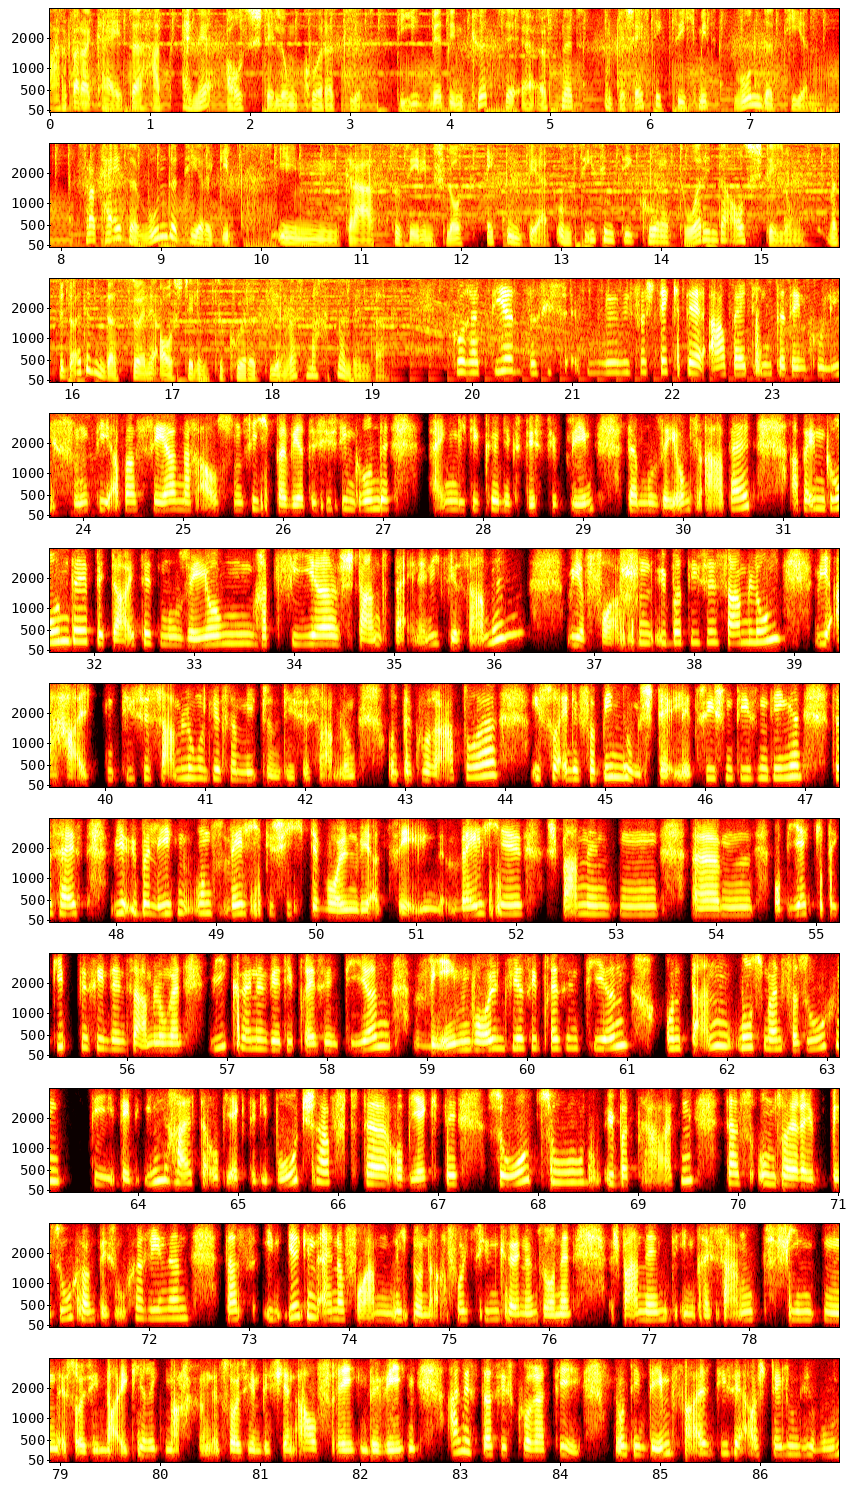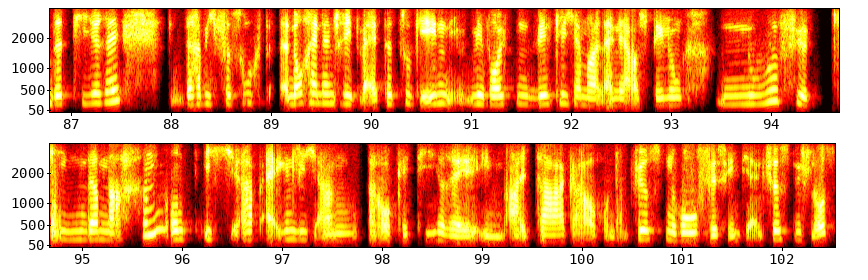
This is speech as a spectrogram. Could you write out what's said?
Barbara Kaiser hat eine Ausstellung kuratiert. Die wird in Kürze eröffnet und beschäftigt sich mit Wundertieren. Frau Kaiser, Wundertiere gibt's in Graz zu sehen im Schloss Eckenberg und Sie sind die Kuratorin der Ausstellung. Was bedeutet denn das, so eine Ausstellung zu kuratieren? Was macht man denn da? kuratieren, das ist eine versteckte Arbeit hinter den Kulissen, die aber sehr nach außen sichtbar wird. Es ist im Grunde eigentlich die Königsdisziplin der Museumsarbeit. Aber im Grunde bedeutet Museum hat vier Standbeine. Nicht? Wir sammeln, wir forschen über diese Sammlung, wir erhalten diese Sammlung und wir vermitteln diese Sammlung. Und der Kurator ist so eine Verbindungsstelle zwischen diesen Dingen. Das heißt, wir überlegen uns, welche Geschichte wollen wir erzählen, welche spannenden ähm, Objekte gibt es in den Sammlungen, wie können wir die präsentieren? Wem wollen wir sie präsentieren? Und dann muss man versuchen, die, den Inhalt der Objekte, die Botschaft der Objekte so zu übertragen, dass unsere Besucher und Besucherinnen das in irgendeiner Form nicht nur nachvollziehen können, sondern spannend, interessant finden. Es soll sie neugierig machen, es soll sie ein bisschen aufregen, bewegen. Alles das ist Kuraté. Und in dem Fall diese Ausstellung die Wundertiere, da habe ich versucht, noch einen Schritt weiter zu gehen. Wir wollten wirklich einmal eine Ausstellung nur für Kinder machen. Und ich habe eigentlich an barocke Tiere im Alltag auch und am Fürstenhof, wir sind ja ein Fürstenschloss.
